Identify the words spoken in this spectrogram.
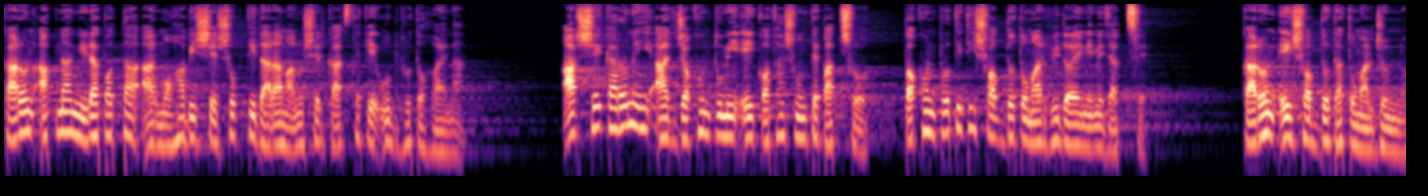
কারণ আপনার নিরাপত্তা আর মহাবিশ্বের শক্তি দ্বারা মানুষের কাছ থেকে উদ্ভূত হয় না। আর সে কারণেই আজ যখন তুমি এই কথা শুনতে পাচ্ছ, তখন প্রতিটি শব্দ তোমার হৃদয়ে নেমে যাচ্ছে। কারণ এই শব্দটা তোমার জন্য।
